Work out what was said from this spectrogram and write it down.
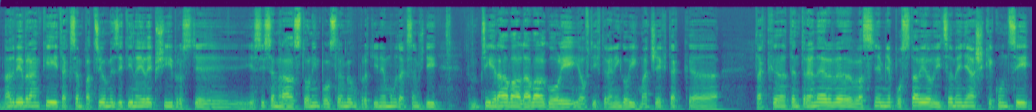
na dvě branky, tak jsem patřil mezi ty nejlepší. Prostě, jestli jsem hrál s Toným Polstrem nebo proti němu, tak jsem vždy přihrával, dával góly jo, v těch tréninkových mačech, tak, eh, tak eh, ten trenér vlastně mě postavil víceméně až ke konci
